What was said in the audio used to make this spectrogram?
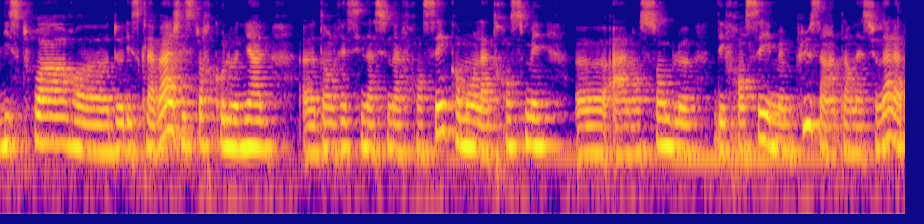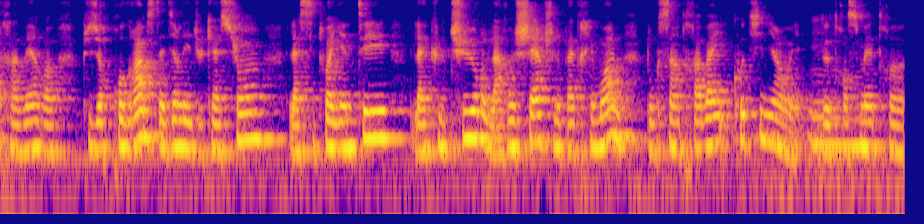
l'histoire de l'esclavage, l'histoire coloniale dans le récit national français, comment on la transmet à l'ensemble des Français et même plus à l'international à travers plusieurs programmes, c'est-à-dire l'éducation, la citoyenneté, la culture, la recherche, le patrimoine. Donc c'est un travail quotidien, oui, de mmh. transmettre euh,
